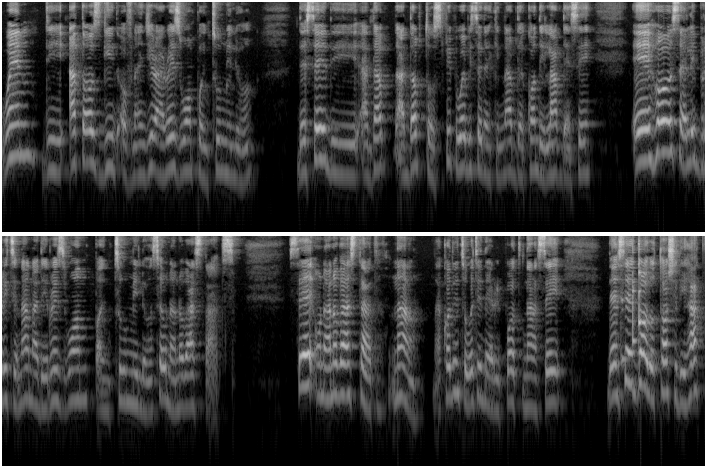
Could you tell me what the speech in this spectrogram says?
Wen di actors guild of nigeria raise one point two million dem say di adopters pipo wey be say dem kidnap dem come dey laugh dem say a whole celebrity now una dey raise one point two million. Say una never start. Say una never start. Now according to wetin dem report now say dem say god go touch di heart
